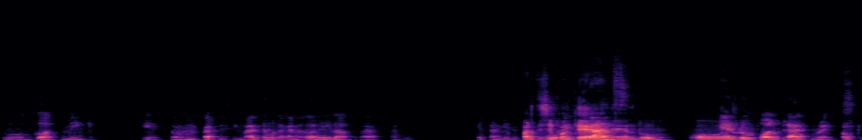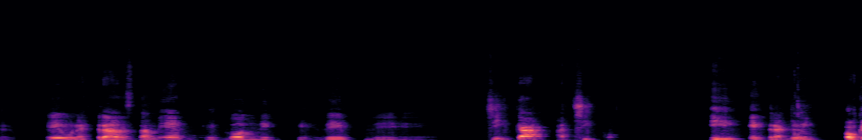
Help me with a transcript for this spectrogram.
tuvo Gottmik, que son participantes, una ganadora y la otra participante. ¿Participó en qué? en RuPaul. En RuPaul Drag Race. Okay. Eh, una es trans también, que es Gottmik, que es de, de chica a chico. Y es drag queen. Ok.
